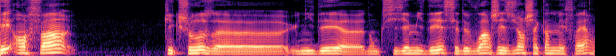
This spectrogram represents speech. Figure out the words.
Et enfin, quelque chose, euh, une idée, euh, donc sixième idée, c'est de voir Jésus en chacun de mes frères.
